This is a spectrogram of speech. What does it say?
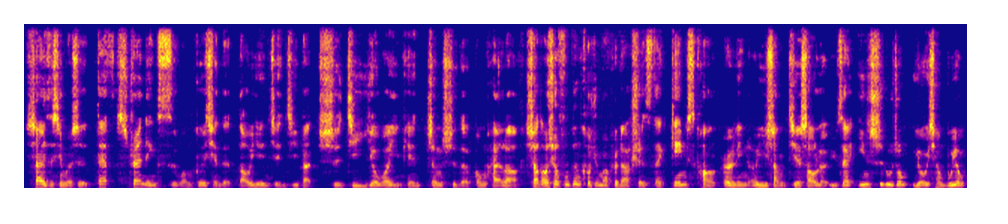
下一则新闻是《Death Stranding》死亡搁浅的导演剪辑版实机游玩影片正式的公开了。小岛秀夫跟 Kojima Productions 在 Gamescom 二零二一上介绍了与在《阴尸路》中有枪不用。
